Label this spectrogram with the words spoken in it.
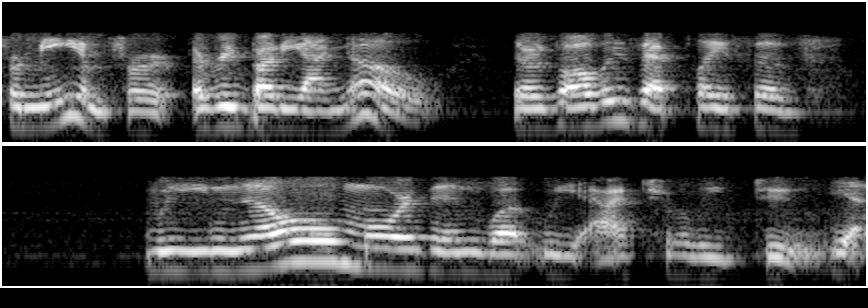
for me and for everybody I know, there's always that place of we know more than what we actually do. Yes.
